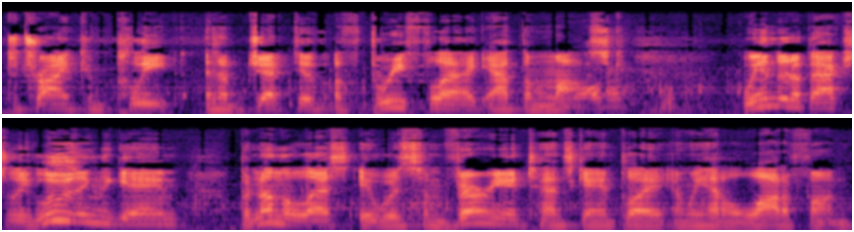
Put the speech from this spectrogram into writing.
to try and complete an objective of three flag at the mosque. We ended up actually losing the game, but nonetheless, it was some very intense gameplay, and we had a lot of fun.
